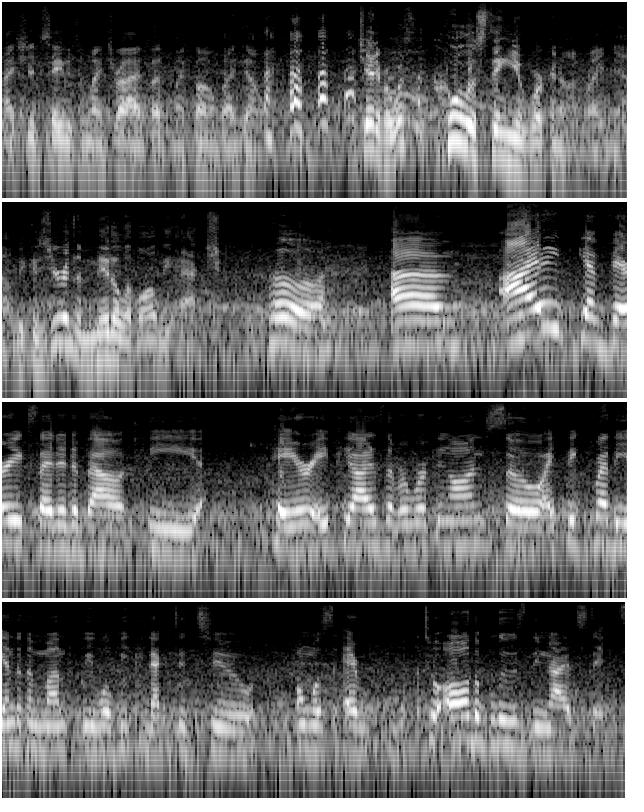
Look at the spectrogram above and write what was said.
I should save it to my drive, but my phone, but I don't. Jennifer, what's the coolest thing you're working on right now? Because you're in the middle of all the action. Oh, um, I get very excited about the payer APIs that we're working on. So I think by the end of the month, we will be connected to almost every, to all the blues in the United States.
